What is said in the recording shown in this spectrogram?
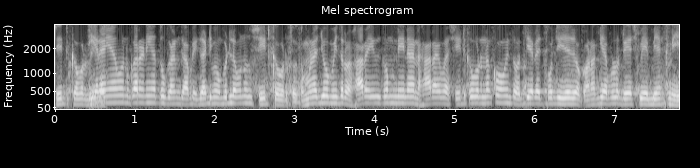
સીટ કવર ત્યારે અહીંયા આવવાનું કારણ હતું કારણ કે આપણી ગાડીમાં બદલાવાનું સીટ કવર તો. તમને જો મિત્રો સારા એવી કંપનીના અને સારા એવા સીટ કવર નખો હોય તો અત્યારે જ પહોંચી જજો. કારણ કે આપણું એસબીઆઈ બેંકની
